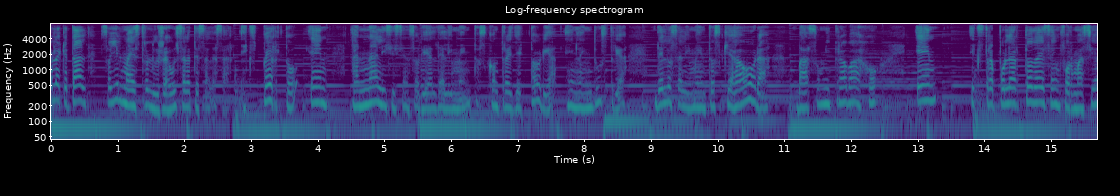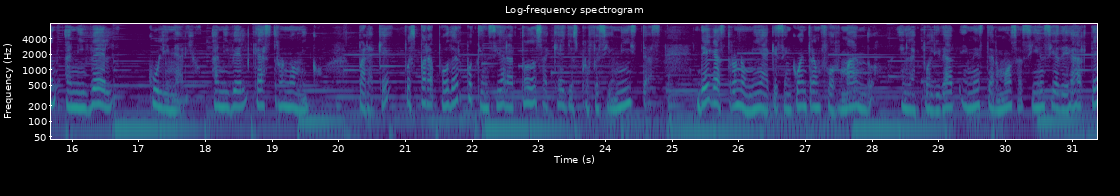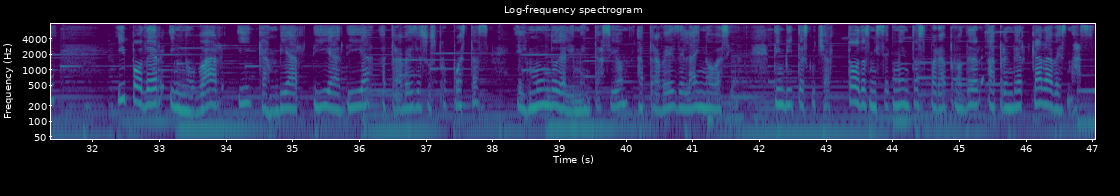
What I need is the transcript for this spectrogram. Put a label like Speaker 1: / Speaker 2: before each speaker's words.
Speaker 1: Hola, ¿qué tal? Soy el maestro Luis Raúl Zárate Salazar, experto en análisis sensorial de alimentos, con trayectoria en la industria de los alimentos que ahora baso mi trabajo en extrapolar toda esa información a nivel culinario, a nivel gastronómico. ¿Para qué? Pues para poder potenciar a todos aquellos profesionistas de gastronomía que se encuentran formando en la actualidad en esta hermosa ciencia de arte y poder innovar y cambiar día a día a través de sus propuestas el mundo de alimentación a través de la innovación. Te invito a escuchar todos mis segmentos para poder aprender cada vez más.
